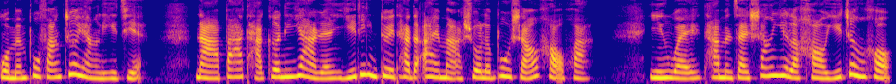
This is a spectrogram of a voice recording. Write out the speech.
我们不妨这样理解：那巴塔哥尼亚人一定对他的爱马说了不少好话，因为他们在商议了好一阵后，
